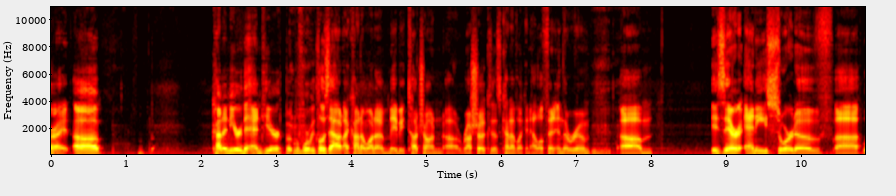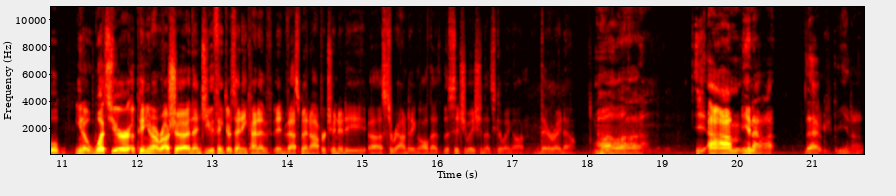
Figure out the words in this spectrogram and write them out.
All right. Uh, kind of nearing the end here, but before we close out, I kind of want to maybe touch on uh, Russia because it's kind of like an elephant in the room. Um, is there any sort of uh, well, you know, what's your opinion on Russia, and then do you think there's any kind of investment opportunity uh, surrounding all that the situation that's going on there right now? Well, uh, um, you know, that you know,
